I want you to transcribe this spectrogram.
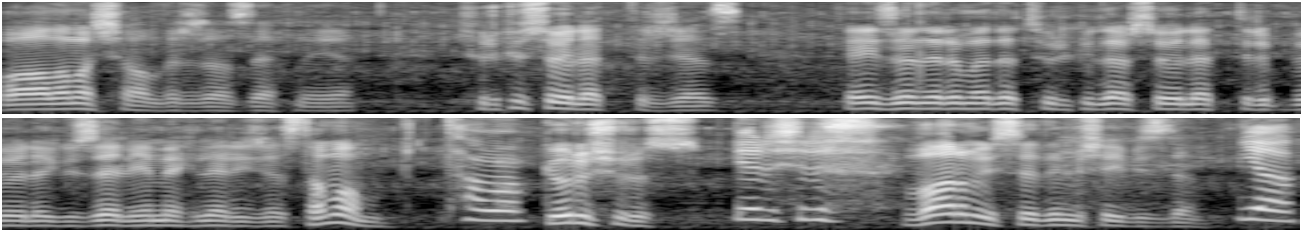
Bağlama çaldıracağız Defne'ye. Türkü söylettireceğiz. Teyzelerime de türküler söylettirip böyle güzel yemekler yiyeceğiz tamam mı? Tamam. Görüşürüz. Görüşürüz. Var mı istediğin bir şey bizden? Yok.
